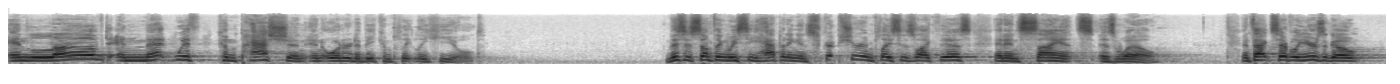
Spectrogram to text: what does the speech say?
and loved and met with compassion in order to be completely healed. This is something we see happening in Scripture in places like this and in science as well. In fact, several years ago,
